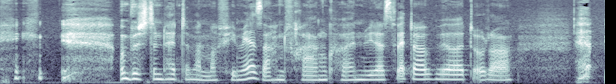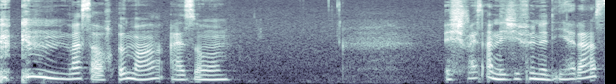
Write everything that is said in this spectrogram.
Und bestimmt hätte man noch viel mehr Sachen fragen können, wie das Wetter wird oder was auch immer. Also, ich weiß auch nicht, wie findet ihr das?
